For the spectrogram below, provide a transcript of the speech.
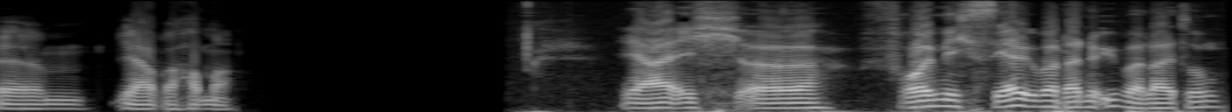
Ähm, ja, aber Hammer. Ja, ich äh, freue mich sehr über deine Überleitung,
